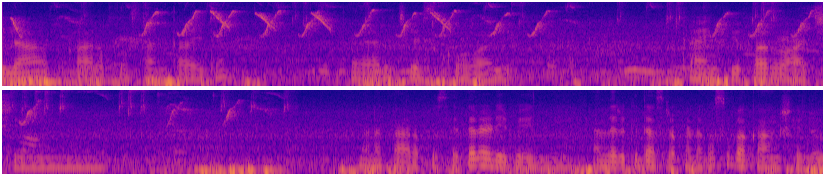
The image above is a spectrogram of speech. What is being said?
ఇలా కారపూస అంతా అయితే తయారు చేసుకోవాలి. థ్యాంక్ యూ ఫర్ వాచింగ్ మన కారపూస అయితే రెడీ అయిపోయింది. అందరికీ దసరా పండుగ శుభాకాంక్షలు.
